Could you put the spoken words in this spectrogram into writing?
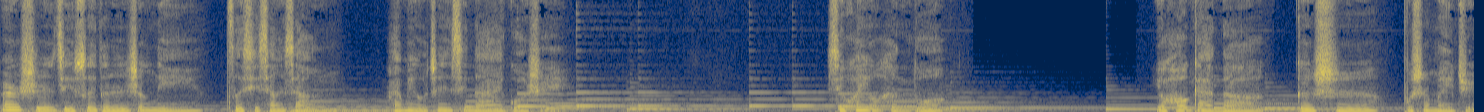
二十几岁的人生里，仔细想想，还没有真心的爱过谁。喜欢有很多，有好感的更是不胜枚举。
